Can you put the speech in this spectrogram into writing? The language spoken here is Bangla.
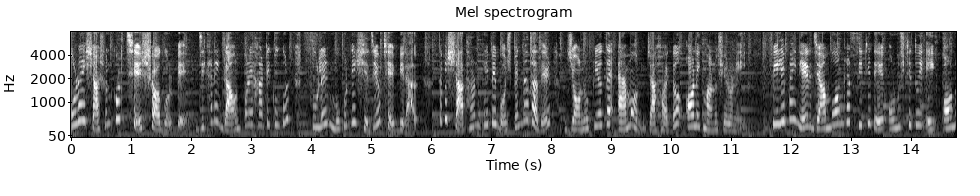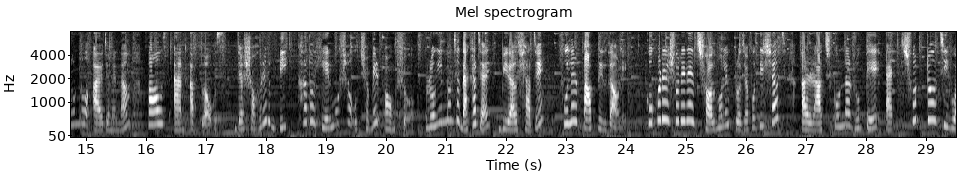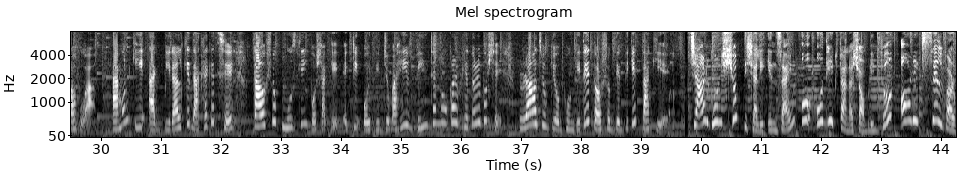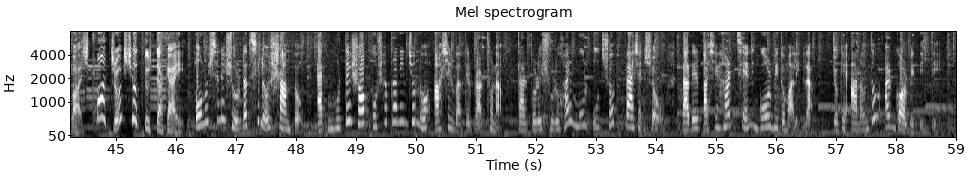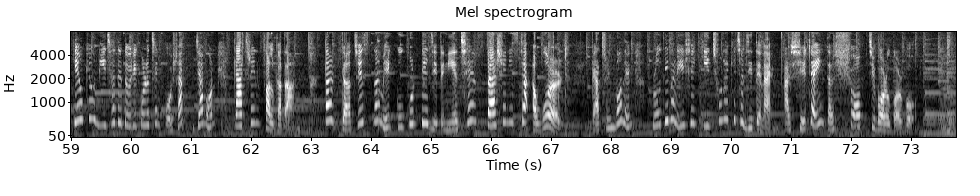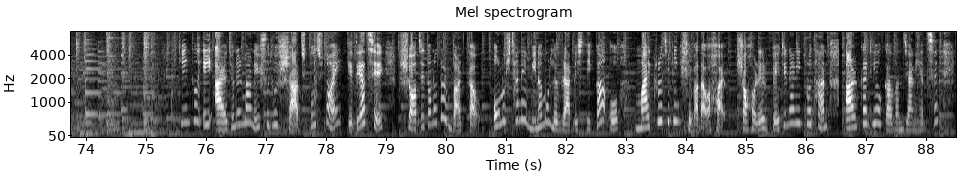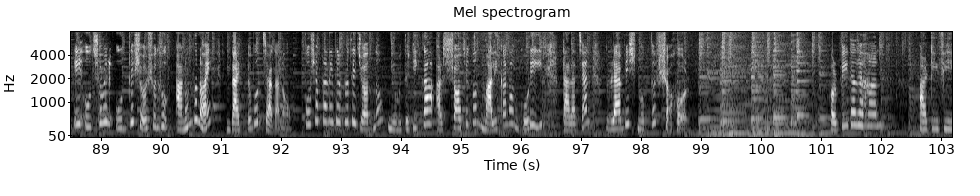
ওরাই শাসন করছে সগর্বে যেখানে গাউন পরে হাঁটে কুকুর, ফুলের মুকুটে সেজে ওঠে বিড়াল। তবে সাধারণ ভেবে বসবেন না তাদের, জনপ্রিয়তা এমন যা হয়তো অনেক মানুষেরও নেই। ফিলিপাইনের জাম্বুয়াঙ্গা সিটিতে অনুষ্ঠিত এই অনন্য আয়োজনের নাম পাউস অ্যান্ড আপ্লাউস যা শহরের বিখ্যাত হেরমোসা উৎসবের অংশ। রঙিন মঞ্চে দেখা যায় বিড়াল সাজে, ফুলের পাপড়ির গাউনে। কুকুরের শরীরে ঝলমলে প্রজাপতির সাজ আর রাজকন্যার রূপে এক ছোট্ট চিহুয়াহুয়া। এমনকি এক বিড়ালকে দেখা গেছে তাওসুক মুসলিম পোশাকে। একটি ঐতিহ্যবাহী ভিন্টা নৌকার ভেতরে বসে রাজকীয় ভঙ্গিতে দর্শকদের দিকে তাকিয়ে। চার গুণ শক্তিশালী এনজাইম ও অধিক ফেনা সমৃদ্ধ অরিক সিলভার ওয়াশ মাত্র সত্তর টাকায়। অনুষ্ঠানের শুরুটা ছিল শান্ত। এক মুহূর্তে সব পোষা প্রাণীর জন্য আশীর্বাদের প্রার্থনা। তারপরে শুরু হয় মূল উৎসব ফ্যাশন শো। তাদের পাশে হাঁটছেন গর্বিত মালিকরা। চোখে আনন্দ আর গর্বের দীপ্তি। কেউ কেউ নিজ হাতে তৈরি করেছেন পোশাক যেমন ক্যাথরিন ফালকাদান। তার ডাচেস নামে কুকুরটি জিতে নিয়েছে ফ্যাশনিস্টা অ্যাওয়ার্ড। ক্যাথরিন বলেন, প্রতিবারই সে কিছু না কিছু জিতে নেয়, আর সেটাই তার সবচেয়ে বড় গর্ব। এই আয়োজনের মানে শুধু সাজগোজ নয়, এতে আছে সচেতনতার বার্তাও। অনুষ্ঠানে বিনামূল্যে র্যাবেশ টিকা ও মাইক্রোচিপিং সেবা দেওয়া হয়। শহরের ভেটেনারি প্রধান আর্কাডিও কাভান জানিয়েছেন, এই উৎসবের উদ্দেশ্য শুধু আনন্দ নয়, দায়িত্ববোধ জাগানো। পোষা প্রাণীদের প্রতি যত্ন, নিয়মিত টিকা আর সচেতন মালিকানা গড়েই তারা চান র্যাবিশ মুক্ত শহর। অর্পিতা জাহান, আর টিভি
